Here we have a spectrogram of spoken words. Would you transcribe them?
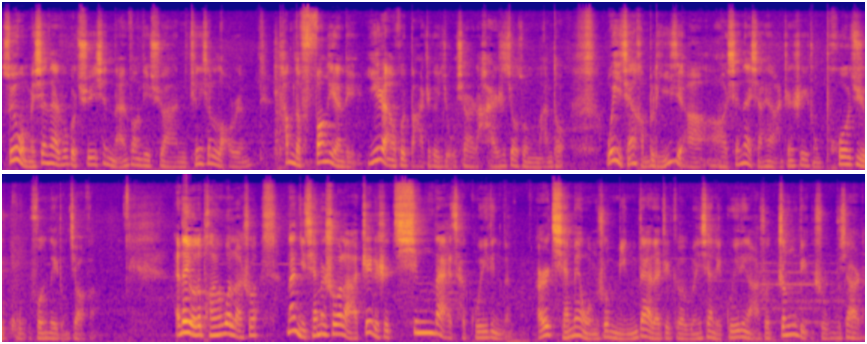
所以，我们现在如果去一些南方地区啊，你听一些老人，他们的方言里依然会把这个有馅儿的还是叫做馒头。我以前很不理解啊啊，现在想想啊，真是一种颇具古风的一种叫法。哎，那有的朋友问了，说，那你前面说了，这个是清代才规定的，而前面我们说明代的这个文献里规定啊，说蒸饼是无馅儿的。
